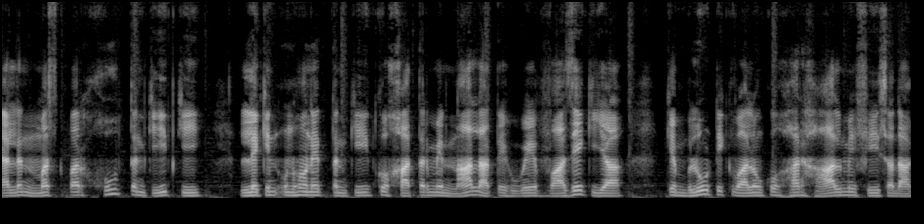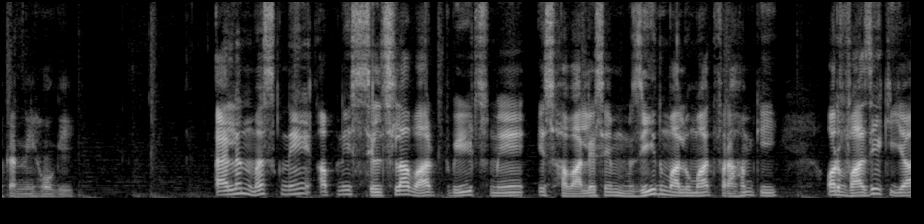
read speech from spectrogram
एलन मस्क पर खूब तनकीद की, लेकिन उन्होंने तनकीद को ख़ातर में ना लाते हुए वाजे किया कि ब्लू टिक वालों को हर हाल में फ़ीस अदा करनी होगी। एलन मस्क ने अपनी सिलसिलावार ट्वीट्स में इस हवाले से मज़ीद मालूम फ़राहम की और वाजे किया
